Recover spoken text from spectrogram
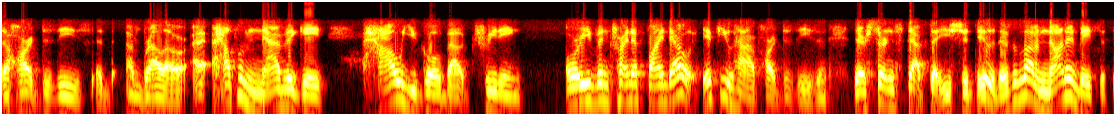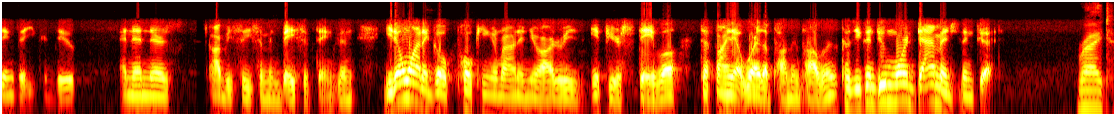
the heart disease umbrella or uh, help them navigate how you go about treating or even trying to find out if you have heart disease. And there are certain steps that you should do. There's a lot of non invasive things that you can do, and then there's obviously some invasive things. And you don't want to go poking around in your arteries if you're stable to find out where the plumbing problem is because you can do more damage than good. Right.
